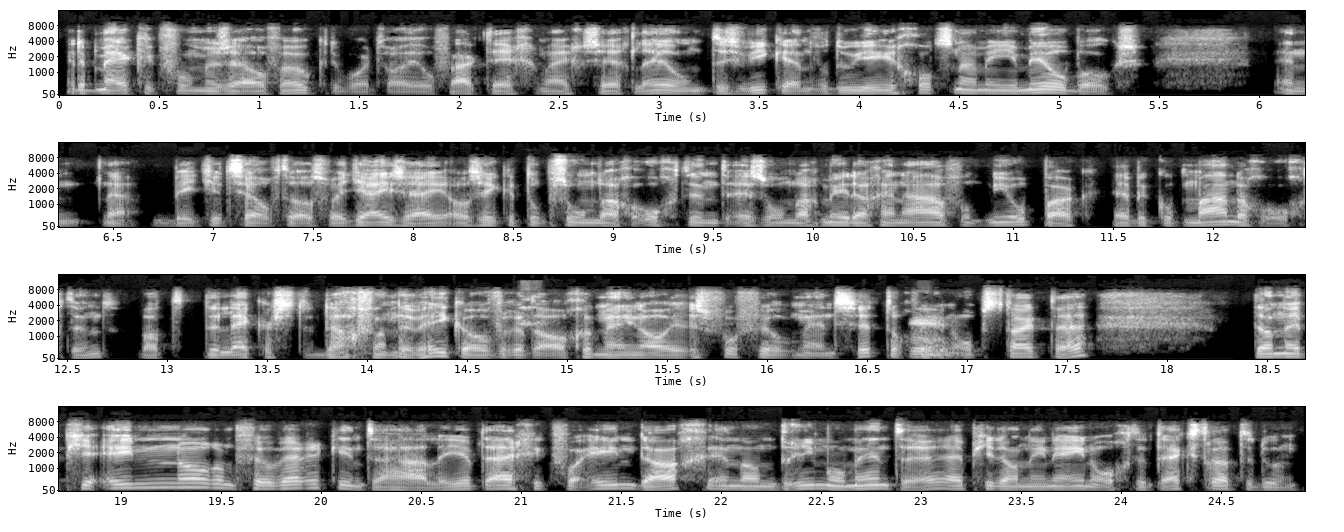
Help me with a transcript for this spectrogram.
En dat merk ik voor mezelf ook. Er wordt wel heel vaak tegen mij gezegd: Leon, het is weekend, wat doe je in godsnaam in je mailbox? En nou, een beetje hetzelfde als wat jij zei. Als ik het op zondagochtend en zondagmiddag en avond niet oppak, heb ik op maandagochtend, wat de lekkerste dag van de week over het algemeen al is voor veel mensen, toch weer een opstart. Hè? Dan heb je enorm veel werk in te halen. Je hebt eigenlijk voor één dag en dan drie momenten heb je dan in één ochtend extra te doen.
